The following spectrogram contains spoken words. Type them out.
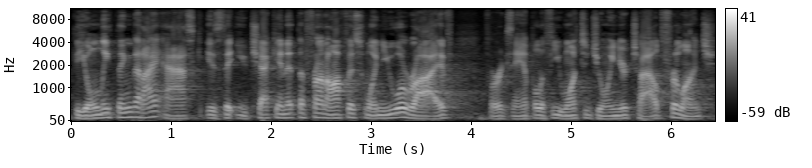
The only thing that I ask is that you check in at the front office when you arrive. For example, if you want to join your child for lunch,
